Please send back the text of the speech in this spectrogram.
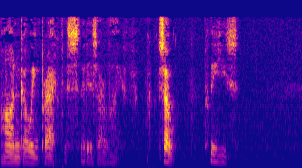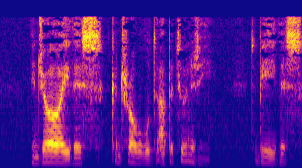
ongoing practice that is our life. So, please enjoy this controlled opportunity to be this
